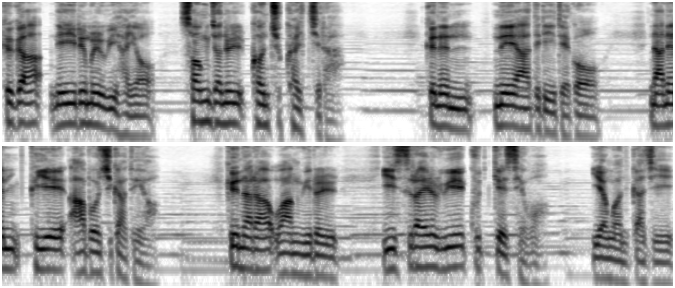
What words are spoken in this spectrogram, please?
그가 내 이름을 위하여 성전을 건축할지라. 그는 내 아들이 되고 나는 그의 아버지가 되어 그 나라 왕위를 이스라엘 위에 굳게 세워 영원까지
